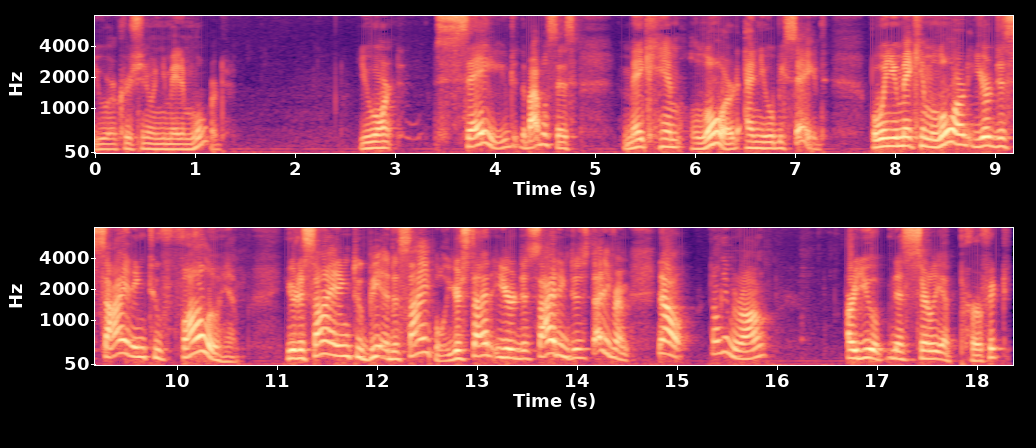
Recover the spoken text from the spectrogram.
You were a Christian when you made him Lord. You aren't saved. The Bible says, make him Lord and you will be saved. But when you make him Lord, you're deciding to follow him. You're deciding to be a disciple. You're, stud- you're deciding to study from him. Now, don't get me wrong. Are you necessarily a perfect?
